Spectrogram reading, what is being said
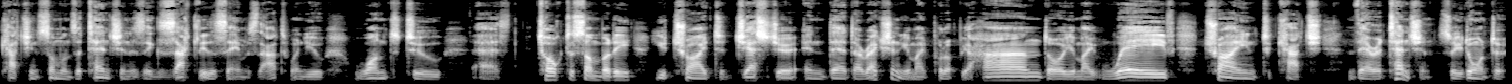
catching someone's attention is exactly the same as that. When you want to uh, talk to somebody, you try to gesture in their direction. You might put up your hand or you might wave, trying to catch their attention. So you don't want to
